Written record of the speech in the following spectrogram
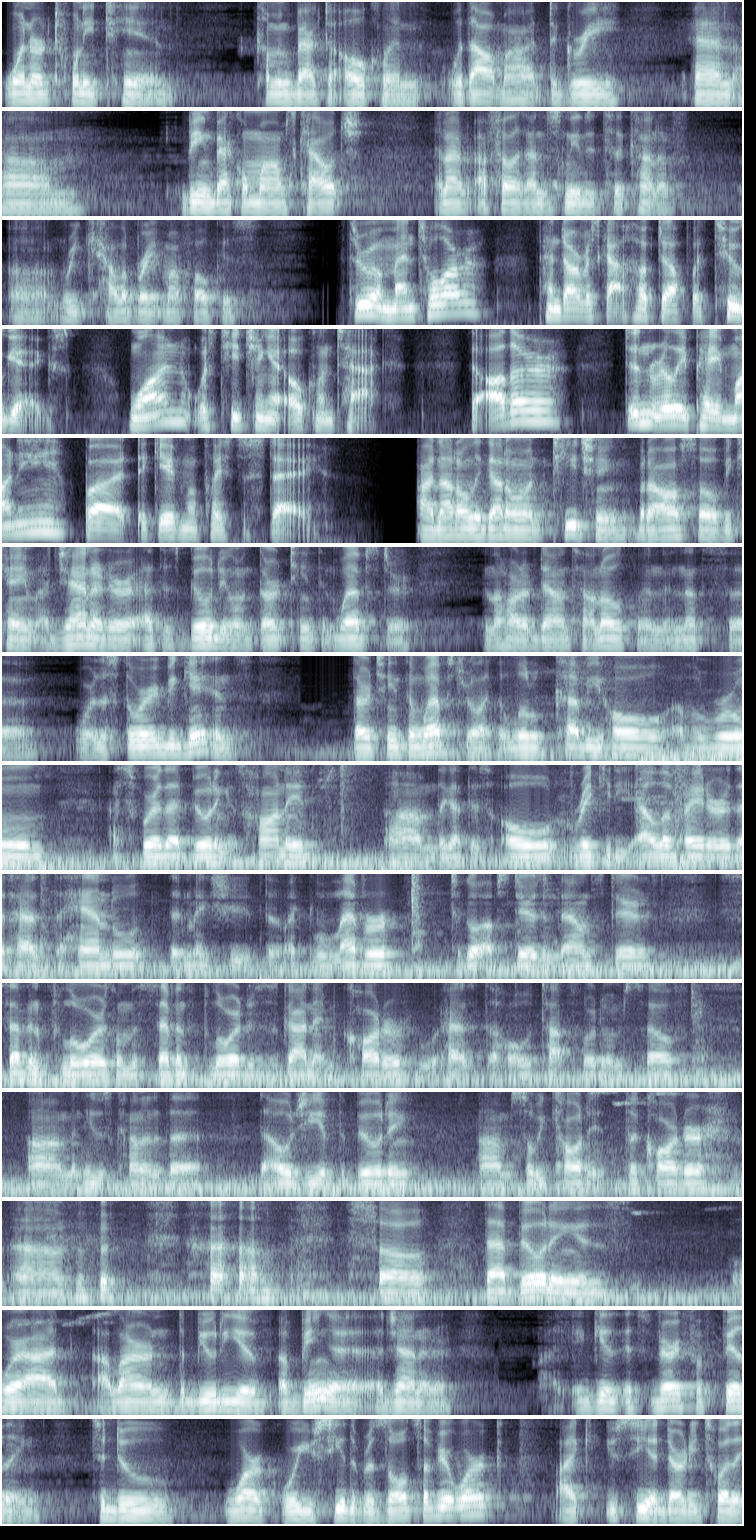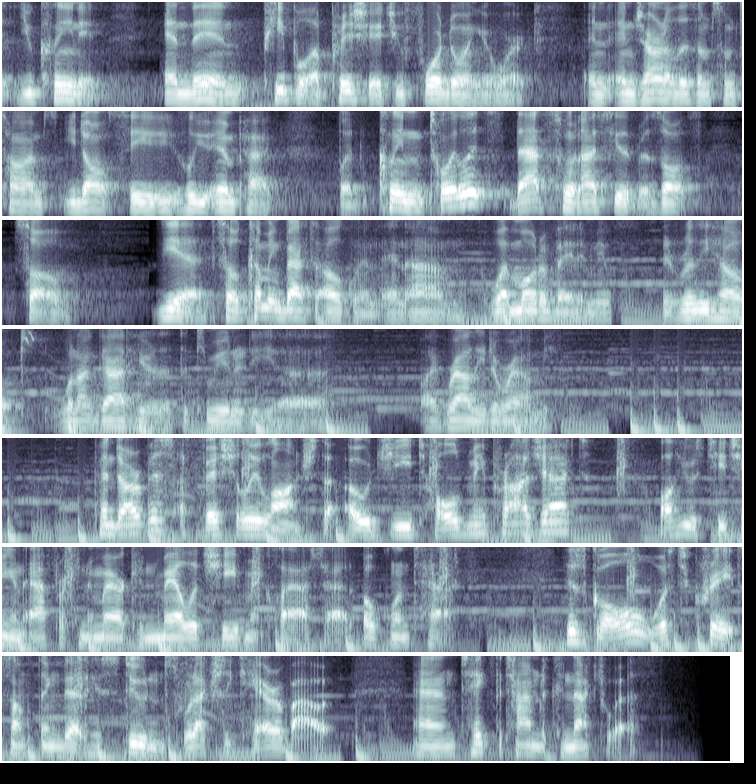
Winter 2010, coming back to Oakland without my degree and um, being back on mom's couch, and I, I felt like I just needed to kind of um, recalibrate my focus. Through a mentor, Pendarvis got hooked up with two gigs. One was teaching at Oakland Tech. The other didn't really pay money, but it gave him a place to stay. I not only got on teaching, but I also became a janitor at this building on 13th and Webster in the heart of downtown Oakland. And that's uh, where the story begins. 13th and Webster, like a little cubby hole of a room. I swear that building is haunted. Um, they got this old rickety elevator that has the handle that makes you, the, like the lever to go upstairs and downstairs. Seven floors. On the seventh floor, there's this guy named Carter who has the whole top floor to himself. Um, and he was kind of the, the OG of the building. Um, so we called it the Carter. Um, so that building is where I, I learned the beauty of, of being a, a janitor. It gives, it's very fulfilling to do work where you see the results of your work. Like you see a dirty toilet, you clean it, and then people appreciate you for doing your work. And in journalism, sometimes you don't see who you impact, but cleaning toilets, that's when I see the results. So yeah, so coming back to Oakland and um, what motivated me, it really helped when I got here that the community uh, like rallied around me. Pendarvis officially launched the OG Told Me project while he was teaching an African American male achievement class at Oakland Tech. His goal was to create something that his students would actually care about and take the time to connect with.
